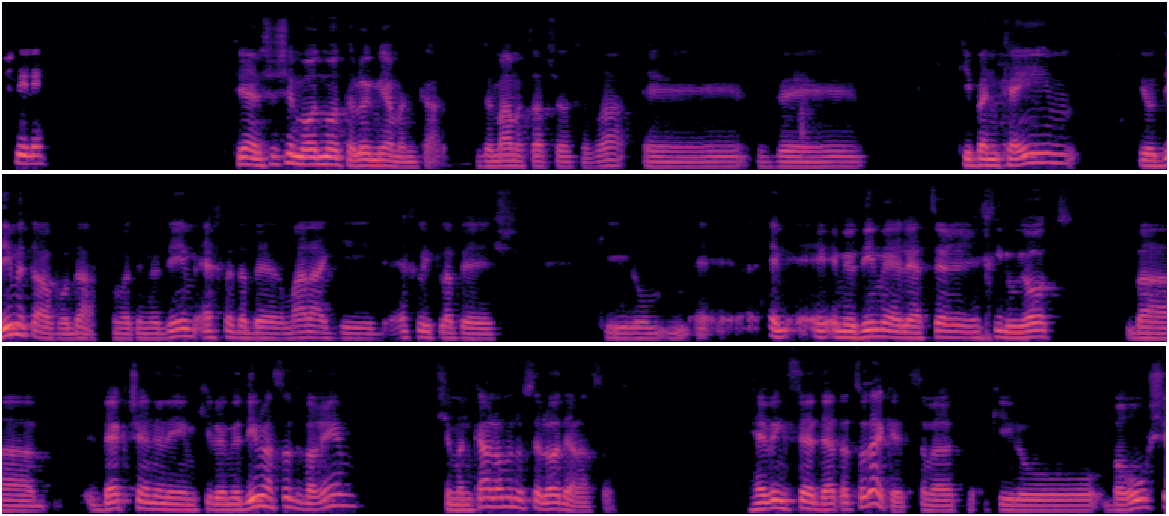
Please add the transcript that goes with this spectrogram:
שלילי? תראה, אני חושב שמאוד מאוד תלוי מי המנכ"ל ומה המצב של החברה. אה, ו... כי בנקאים יודעים את העבודה, זאת אומרת, הם יודעים איך לדבר, מה להגיד, איך להתלבש, כאילו, אה, הם, הם יודעים אה, לייצר רכילויות back channelים, כאילו הם יודעים לעשות דברים שמנכ"ל לא מנוסה לא יודע לעשות. having said that, את צודקת, זאת אומרת, כאילו, ברור ש...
